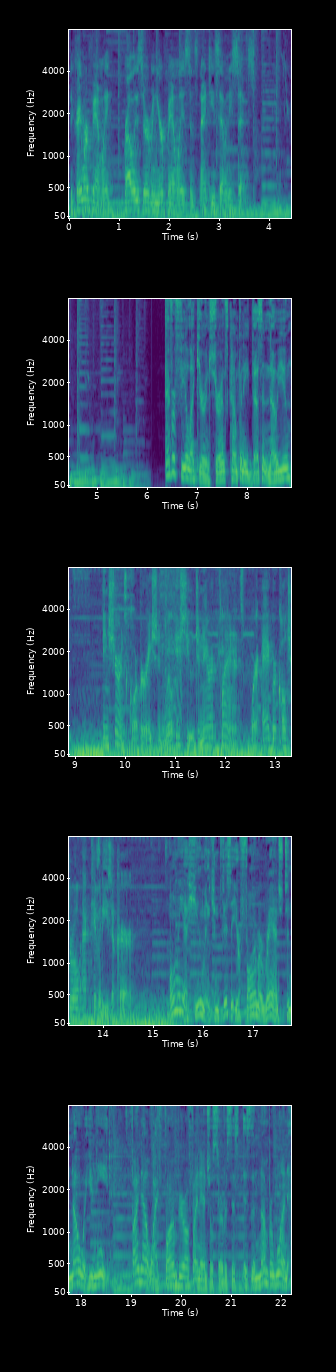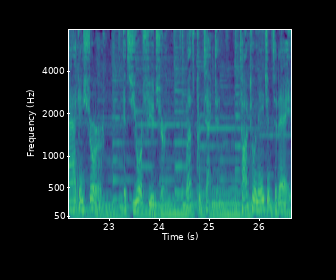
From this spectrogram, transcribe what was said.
The Kramer family, proudly serving your family since 1976. Ever feel like your insurance company doesn't know you? Insurance Corporation will issue generic plans where agricultural activities occur. Only a human can visit your farm or ranch to know what you need. Find out why Farm Bureau Financial Services is the number one ag insurer. It's your future. Let's protect it. Talk to an agent today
